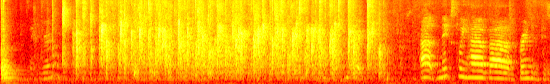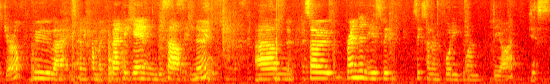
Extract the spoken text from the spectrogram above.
Thank you very much. Uh, next we have uh, Brendan Fitzgerald, who uh, is going to come back again this afternoon. Um, so Brendan is with 641 DI. Yes.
